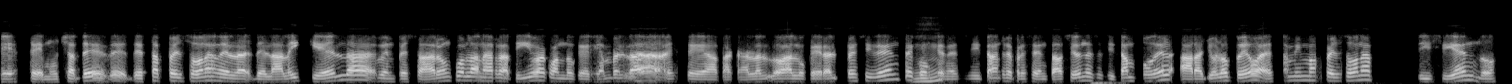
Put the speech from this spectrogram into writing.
este, muchas de, de, estas personas de la, de la ala izquierda empezaron con la narrativa cuando querían verdad este, atacar a lo, que era el presidente, con que necesitan representación, necesitan poder. Ahora yo los veo a estas mismas personas diciendo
